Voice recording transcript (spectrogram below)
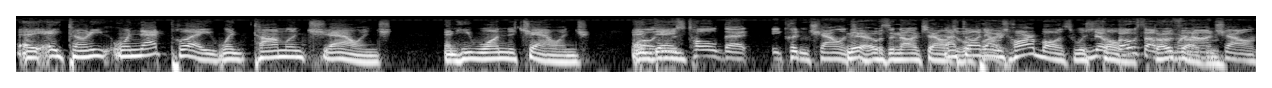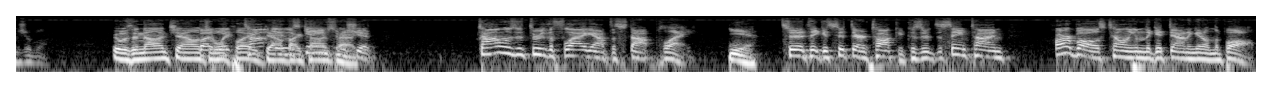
then. Hey, hey, Tony, when that play, when Tomlin challenged and he won the challenge, and well, then he was told that he couldn't challenge. Yeah, it was a non-challengeable play. I thought play. that was Harbaugh's was No, told. both of Both them were of non-challengeable. It was a non-challengeable with play Tom, down it was by contact. Gamesmanship. Tomlinson threw the flag out to stop play Yeah, so that they could sit there and talk it. Because at the same time, Harbaugh is telling him to get down and get on the ball.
